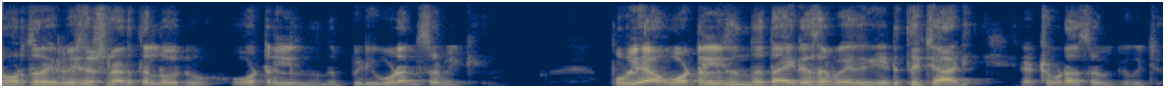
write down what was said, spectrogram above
നോർത്ത് റെയിൽവേ സ്റ്റേഷന്റെ അടുത്തുള്ള ഒരു ഹോട്ടലിൽ നിന്ന് പിടികൂടാൻ ശ്രമിക്കും പുള്ളി ആ ഹോട്ടലിൽ നിന്ന് ധൈര്യസമേതം എടുത്ത് ചാടി രക്ഷപ്പെടാൻ ശ്രമിച്ചു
